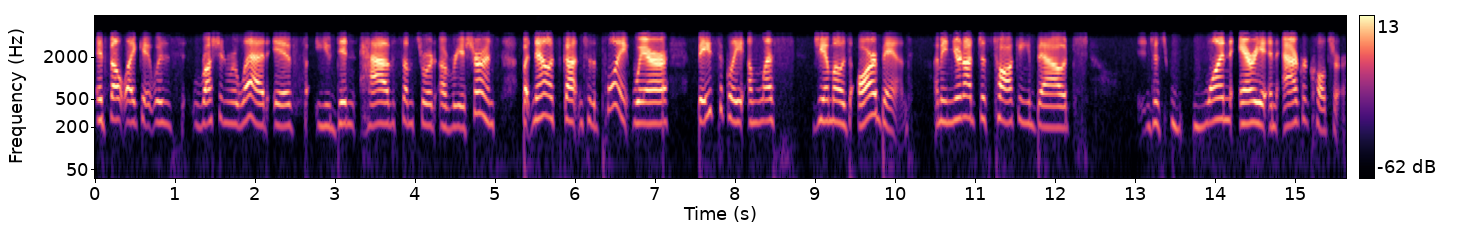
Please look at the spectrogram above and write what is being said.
it felt like it was Russian roulette if you didn't have some sort of reassurance. But now it's gotten to the point where basically, unless GMOs are banned, I mean, you're not just talking about just one area in agriculture.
